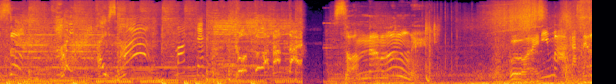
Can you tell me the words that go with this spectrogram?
すぞ。はいさあ待って。今度はなんだよそんなもん。俺に任せろ。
